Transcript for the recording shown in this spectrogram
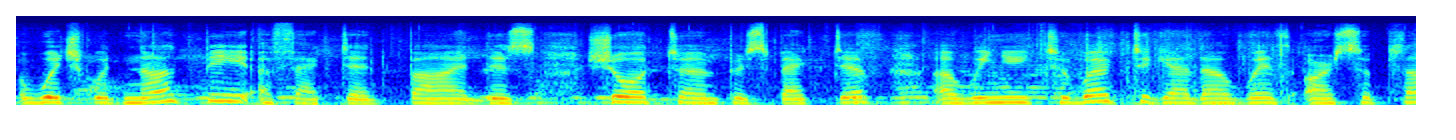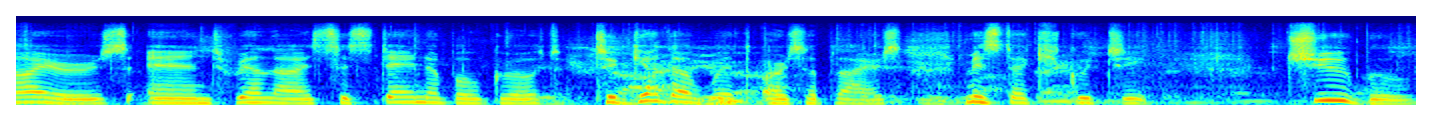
which would not be affected by this short-term perspective. Uh, we need to work together with our suppliers and realize sustainable growth together with our suppliers. Mr. Kikuchi, Chubu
